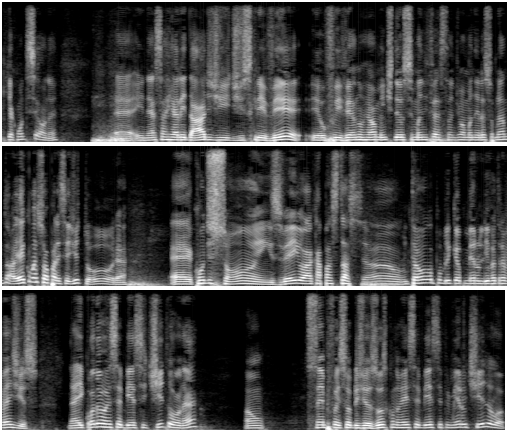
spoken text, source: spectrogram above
que aconteceu, né? É, e nessa realidade de, de escrever, eu fui vendo realmente Deus se manifestando de uma maneira sobrenatural. E aí começou a aparecer editora, é, condições, veio a capacitação. Então eu publiquei o primeiro livro através disso. Né? E quando eu recebi esse título, né? Então, sempre foi sobre Jesus. Quando eu recebi esse primeiro título,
